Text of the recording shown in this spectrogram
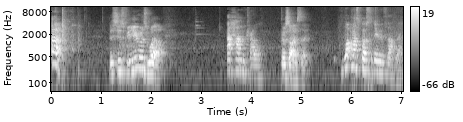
Ah! This is for you as well. A hand trowel. Precisely. What am I supposed to do with that then?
